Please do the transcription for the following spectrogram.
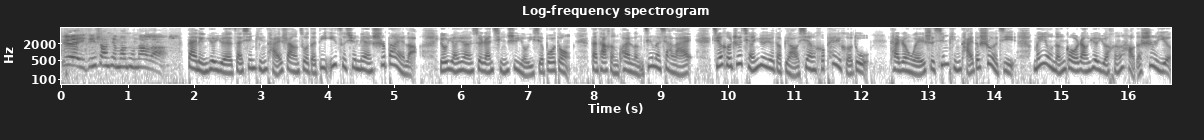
月月已经上天猫通道了。带领月月在新平台上做的第一次训练失败了。刘媛媛虽然情绪有一些波动，但她很快冷静了下来。结合之前月月的表现和配合度，她认为是新平台的设计没有能够让月月很好的适应。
